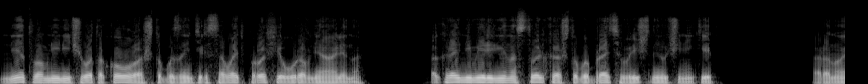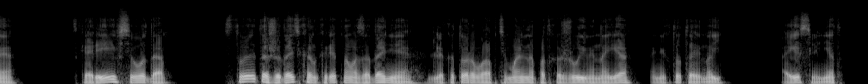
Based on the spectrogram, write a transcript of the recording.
Нет во мне ничего такого, чтобы заинтересовать профи уровня Алина. По крайней мере, не настолько, чтобы брать в личные ученики. Паранойя. Скорее всего, да. Стоит ожидать конкретного задания, для которого оптимально подхожу именно я, а не кто-то иной. А если нет?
